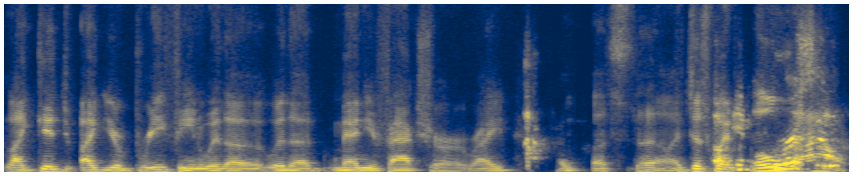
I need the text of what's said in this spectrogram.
like did uh, your briefing with a with a manufacturer? Right? Let's. Uh, I just went. oh wow.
